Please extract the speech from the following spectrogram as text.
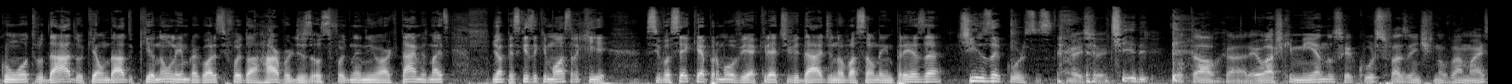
com outro dado, que é um dado que eu não lembro agora se foi da Harvard ou se foi do New York Times, mas de uma pesquisa que mostra que se você quer promover a criatividade e inovação da empresa, tire os recursos. É isso aí. tire. Total, cara. Eu acho que menos recursos faz a gente inovar mais.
